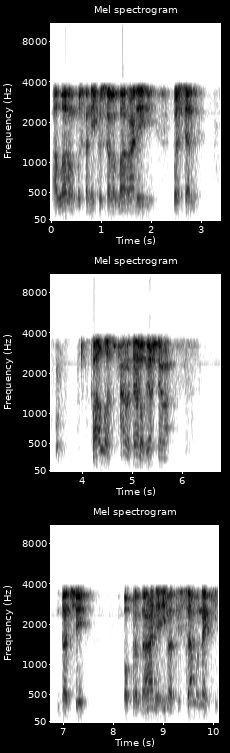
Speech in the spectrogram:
Allahom poslaniku sallallahu alaihi wasallam. Pa Allah subhanahu wa ta'ala objašnjava da će opravdanje imati samo neki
